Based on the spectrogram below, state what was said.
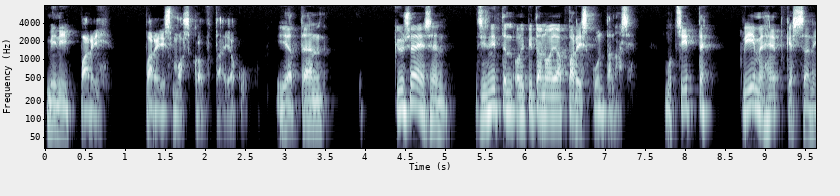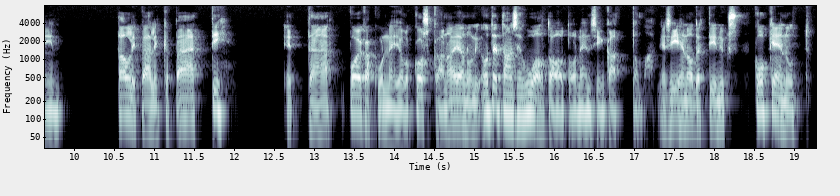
minipari, Paris-Moskov tai joku. Ja tämän kyseisen, siis niiden oli pitänyt ajaa pariskuntana se. Mutta sitten viime hetkessä niin tallipäällikkö päätti, että poika kun ei ollut koskaan ajanut, niin otetaan se huoltoautoon ensin katsomaan. Ja siihen otettiin yksi kokenut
